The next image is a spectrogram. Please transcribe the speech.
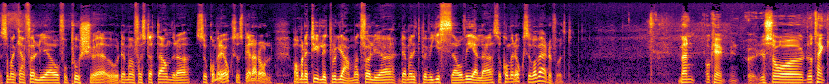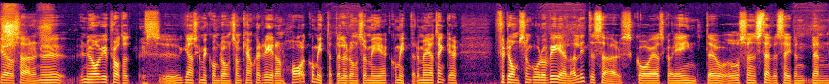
som man kan följa och få push eh, och där man får stötta andra så kommer det också spela roll. Har man ett tydligt program att följa där man inte behöver gissa och vela så kommer det också vara värdefullt. Men okej, okay, så då tänker jag så här. Nu, nu har vi pratat eh, ganska mycket om de som kanske redan har committat eller de som är committade. Men jag tänker för de som går och velar lite så här, ska jag, ska jag inte? Och, och sen ställer sig den, den,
